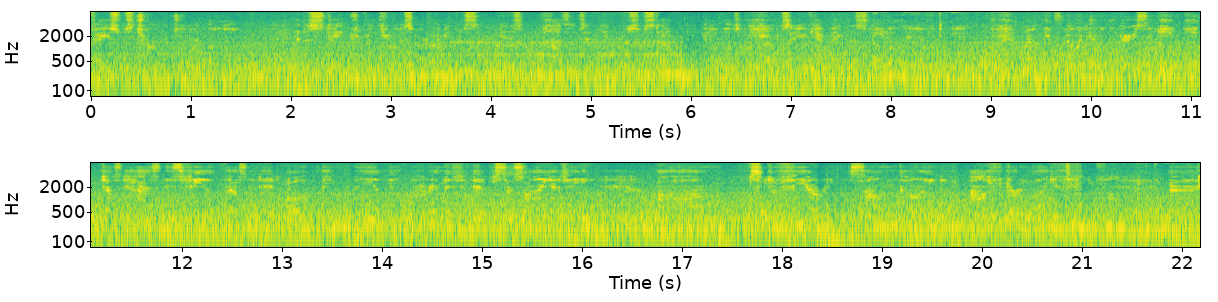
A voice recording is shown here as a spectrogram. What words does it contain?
face was turned toward the home, and a stake driven through his heart. I mean, this is positively gruesome stuff. You know, once upon a time, you say you can't make this stuff Bear up. left now. Well, it's not only gruesome, it, it just has this feel, doesn't it, of a really primitive society, um, sort of fearing some kind of afterlife. Continue following the road.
